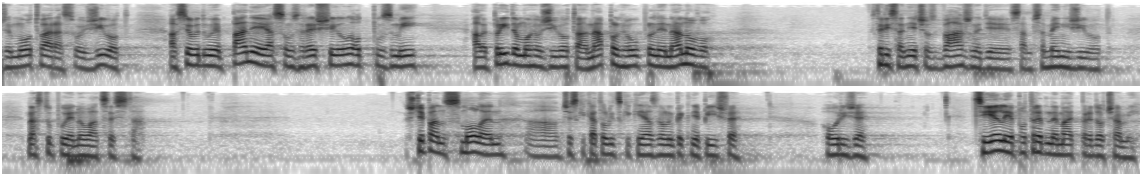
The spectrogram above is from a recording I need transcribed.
že mu otvára svoj život a si uvedomuje, Pane, ja som zhrešil, odpust mi, ale príď do môjho života a naplň ho úplne na novo Vtedy sa niečo vážne deje, sa, sa mení život. Nastupuje nová cesta. Štepan Smolen, český katolický kniaz, veľmi pekne píše. Hovorí, že cieľ je potrebné mať pred očami.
